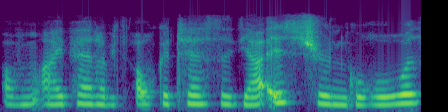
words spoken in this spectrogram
auf dem iPad habe ich es auch getestet. Ja, ist schön groß.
